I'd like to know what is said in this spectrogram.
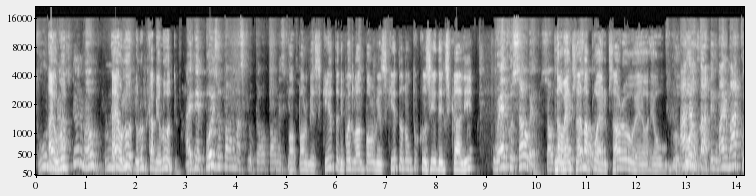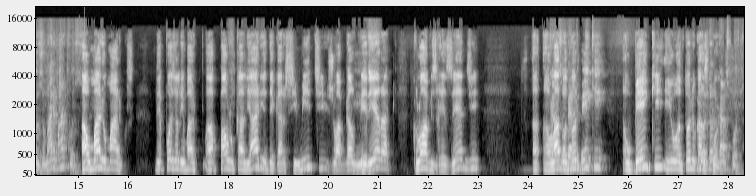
tu, ah, é o Lupe. teu irmão. O É, o Lupe, o Lupe Cabeludo. Aí depois o Paulo, Mas... o Paulo Mesquita. Paulo, Paulo Mesquita, depois do lado do Paulo Mesquita, eu não estou conseguindo identificar ali. O Érico Sauer? não, o Érico Sauer não, pô, Érico Sauer é, é, é o. Ah, não, tá, tem o Mário Marcos, o Mário Marcos. Ah, o Mário Marcos. Depois ali embaixo, Paulo Cagliari, Edgar Schmidt, Joabel Isso. Pereira, Clóvis Rezende, ao Carlos lado do Antônio. Benck. O Benck e o Antônio Carlos, o Antônio Carlos Porto.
